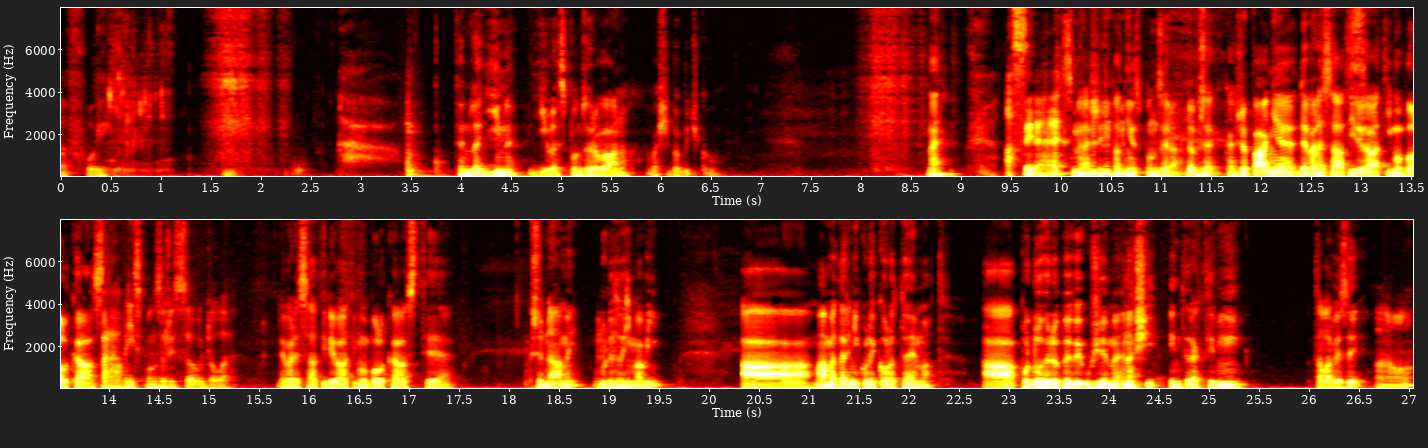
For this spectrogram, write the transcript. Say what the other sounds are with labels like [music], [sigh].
No fuj. Tenhle dín, díl je sponzorován vaší babičkou. Ne, [laughs] Asi ne. jsme našli špatného sponzora. Dobře, každopádně 99. Mobilecast, Právní sponzoři jsou dole. 99. Mobilecast je před námi, bude Mhm. zajímavý. A máme tady několik témat. A po dlouhé době využijeme naší interaktivní televizi Ano.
